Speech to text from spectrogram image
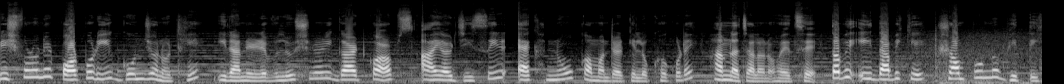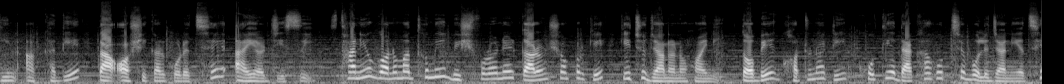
বিস্ফোরণের পরপরই গুঞ্জন ওঠে ইরানের রেভলিউশনারি গার্ড কর্পস আইআরজিসির এক নৌ কমান্ডারকে লক্ষ্য করে হামলা চালানো হয়েছে। তবে এই দাবিকে সম্পূর্ণ ভিত্তিহীন আখ্যা দিয়ে তা অস্বীকার করেছে আইআরজিসি। স্থানীয় গণমাধ্যমে বিস্ফোরণের কারণ সম্পর্কে কিছু জানানো হয়নি। তবে ঘটনাটি খতিয়ে দেখা হচ্ছে বলে জানিয়েছে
